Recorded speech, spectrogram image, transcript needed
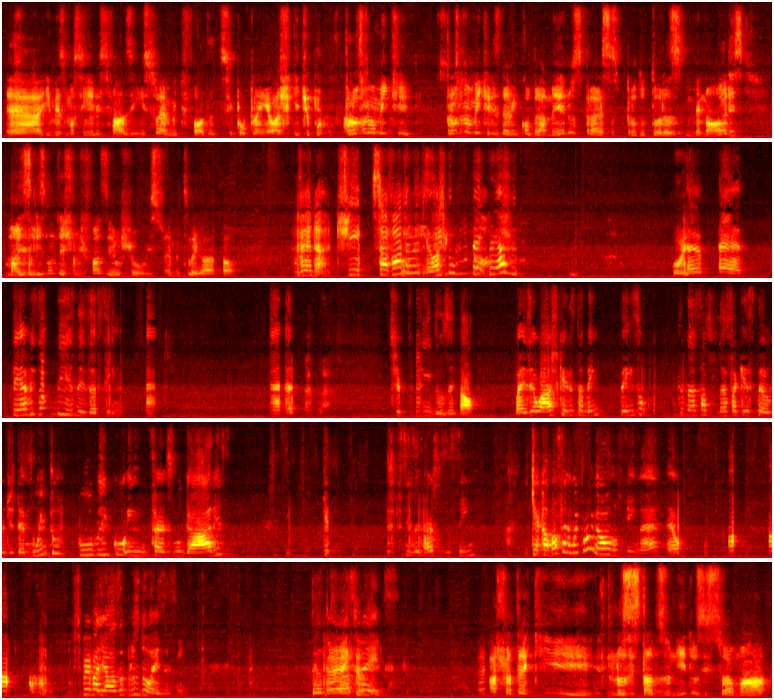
É, e mesmo assim eles fazem. Isso é muito foda do Simple Plan. Eu acho que, tipo, provavelmente, provavelmente eles devem cobrar menos para essas produtoras menores, mas eles não deixam de fazer o show. Isso é muito legal. Verdade. Só falta o Eu acho que tem, tem a, Oi? é, é, tem a visão business, assim. né? É, tipo, idos e tal. Mas eu acho que eles também pensam muito nessa, nessa questão de ter muito público em certos lugares. Que eles precisam de esforços, assim. e Que acaba sendo muito legal no fim, né? É uma, uma- super valiosa pros dois, assim. Tanto É, então. pra eles. Acho até que nos Estados Unidos isso é uma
